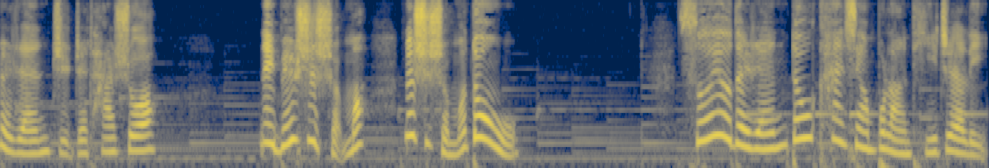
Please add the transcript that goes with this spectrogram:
的人指着他说：“那边是什么？那是什么动物？”所有的人都看向布朗提这里。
